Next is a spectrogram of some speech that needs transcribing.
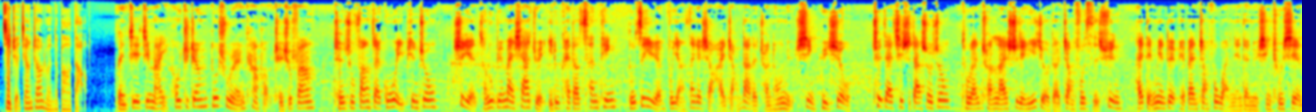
记者江昭伦的报道。本届金马影后之争，多数人看好陈淑芳。陈淑芳在《孤味》一片中饰演从路边卖虾卷一路开到餐厅，独自一人抚养三个小孩长大的传统女性玉秀，却在七十大寿中突然传来失联已久的丈夫死讯，还得面对陪伴丈夫晚年的女性出现。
